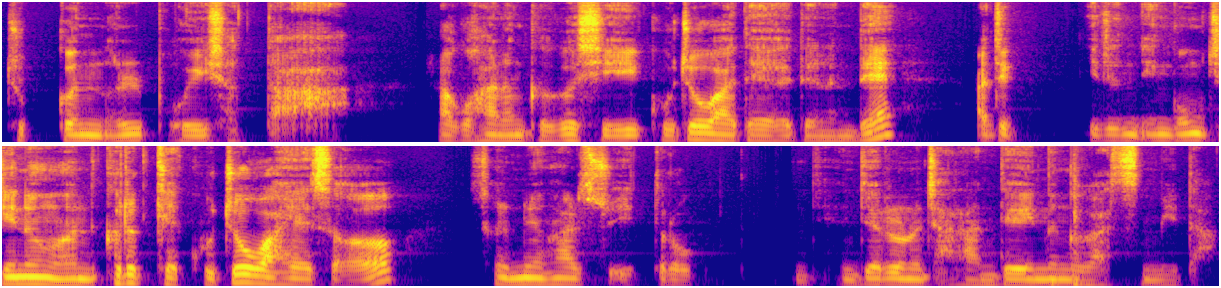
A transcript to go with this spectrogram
주권을 보이셨다라고 하는 그것이 구조화되어야 되는데 아직 이런 인공지능은 그렇게 구조화해서 설명할 수 있도록 현재로는 잘 안 되어 있는 것 같습니다.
